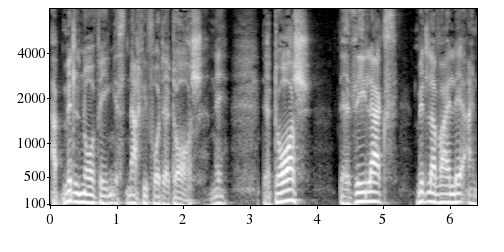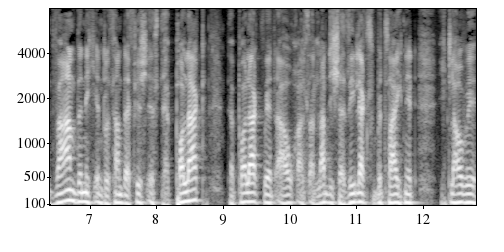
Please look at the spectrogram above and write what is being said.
ab Mittelnorwegen ist nach wie vor der Dorsch. Ne? Der Dorsch, der Seelachs, mittlerweile ein wahnsinnig interessanter Fisch ist der Pollack. Der Pollack wird auch als atlantischer Seelachs bezeichnet. Ich glaube,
